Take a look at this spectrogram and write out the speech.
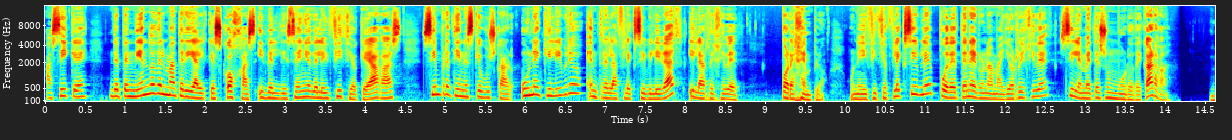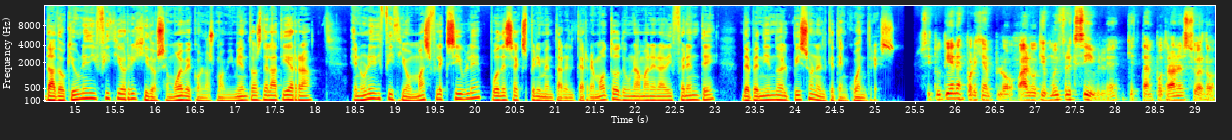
Así que, dependiendo del material que escojas y del diseño del edificio que hagas, siempre tienes que buscar un equilibrio entre la flexibilidad y la rigidez. Por ejemplo, un edificio flexible puede tener una mayor rigidez si le metes un muro de carga. Dado que un edificio rígido se mueve con los movimientos de la Tierra, en un edificio más flexible puedes experimentar el terremoto de una manera diferente dependiendo del piso en el que te encuentres. Si tú tienes, por ejemplo, algo que es muy flexible, que está empotrado en el suelo,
